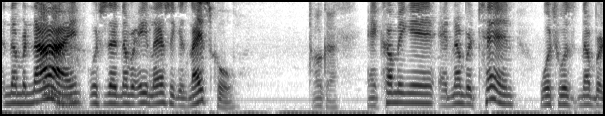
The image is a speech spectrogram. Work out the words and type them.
number nine, which is at number eight last week, is Night School. Okay. And coming in at number ten, which was number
